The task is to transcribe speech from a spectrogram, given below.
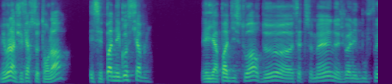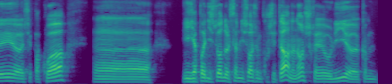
Mais voilà, je vais faire ce temps-là et c'est pas négociable. Et il n'y a pas d'histoire de cette semaine, je vais aller bouffer, je sais pas quoi. Il n'y a pas d'histoire de le samedi soir, je vais me coucher tard. Non, non, je serai au lit comme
